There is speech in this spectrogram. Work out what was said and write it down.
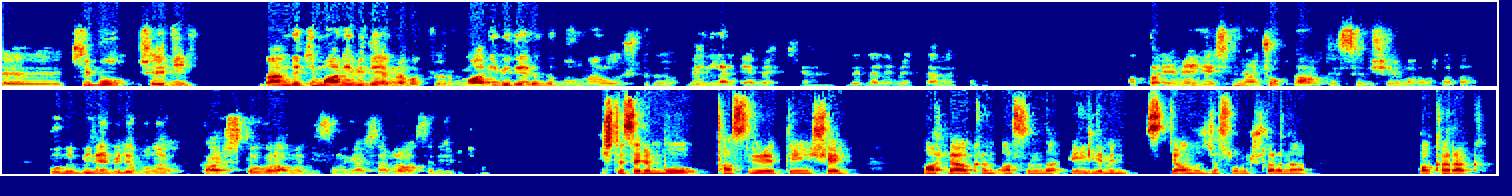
Ee, ki bu şey değil. Bendeki manevi değerine bakıyorum. Manevi değerim de bunlar oluşturuyor. Verilen emek yani. Verilen emekle alakalı. Hatta emeği geçtim yani çok daha ötesi bir şey var ortada. Bunu bile bile buna karşı tavır almak insanı gerçekten rahatsız edici bir durum. İşte senin bu tasvir ettiğin şey ahlakın aslında eylemin yalnızca sonuçlarına bakarak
